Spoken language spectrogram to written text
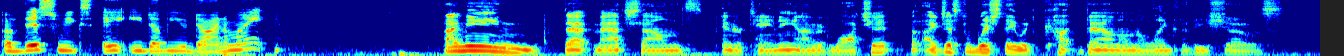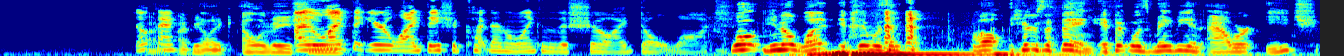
of this week's AEW Dynamite? I mean, that match sounds entertaining I would watch it, but I just wish they would cut down on the length of these shows. I- Okay. I, feel like elevation. I like that you're like they should cut down the length of the show I don't watch. Well, you know what? If it was an. well, here's the thing. If it was maybe an hour each,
